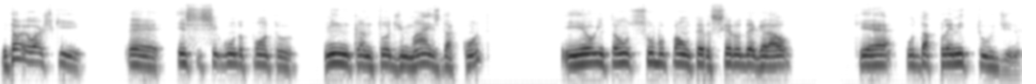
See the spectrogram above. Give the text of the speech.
Então, eu acho que é, esse segundo ponto me encantou demais da conta, e eu então subo para um terceiro degrau, que é o da plenitude. Né?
